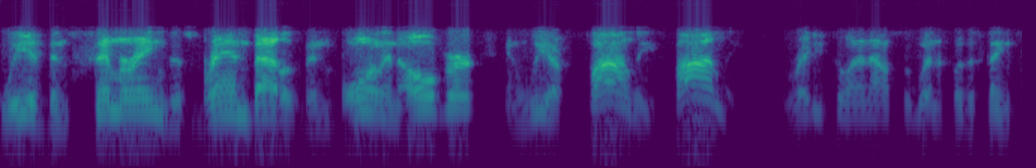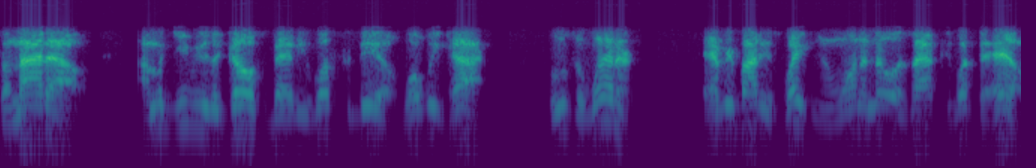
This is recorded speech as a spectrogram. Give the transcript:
we have been simmering. This brand battle's been boiling over, and we are finally, finally ready to announce the winner for this thing. So, Night Owl, I'm gonna give you the ghost, baby. What's the deal? What we got? Who's the winner? Everybody's waiting and want to know exactly what the hell.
